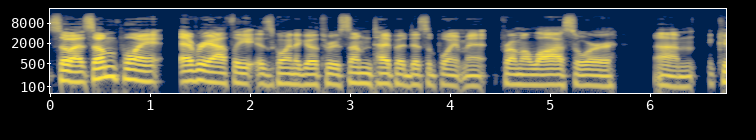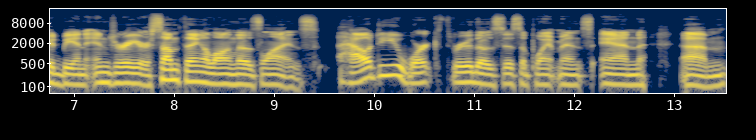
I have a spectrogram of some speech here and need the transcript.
So at some point every athlete is going to go through some type of disappointment from a loss or um, it could be an injury or something along those lines. How do you work through those disappointments and um,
